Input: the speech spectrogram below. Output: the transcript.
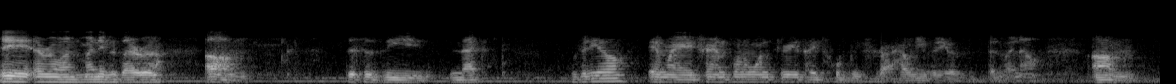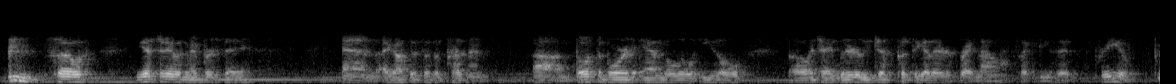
Hey everyone, my name is Ira. Um, this is the next video in my Trans 101 series. I totally forgot how many videos it's been by now. Um, so, yesterday was my birthday, and I got this as a present. Um, both the board and the little easel, uh, which I literally just put together right now, so I could use it for you.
